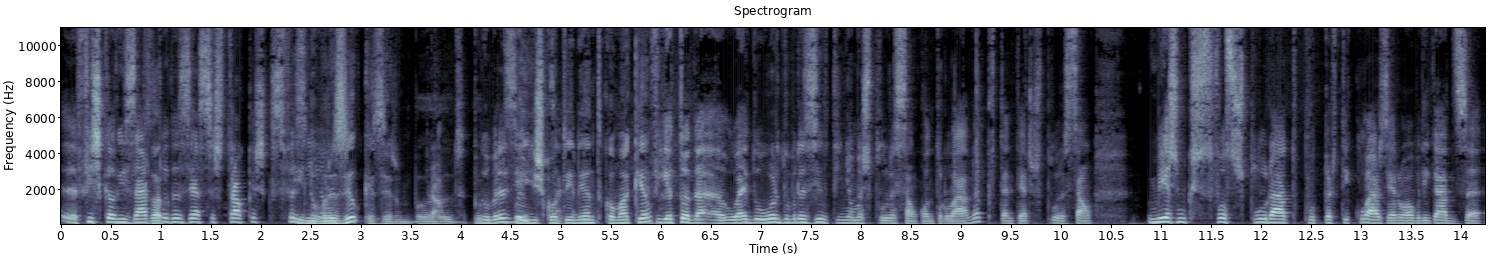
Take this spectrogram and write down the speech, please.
eh, fiscalizar Exato. todas essas trocas que se faziam. E no Brasil, quer dizer, Pronto, no eh, Brasil, país continente como aquele. Havia toda o ouro do Brasil tinha uma exploração controlada, portanto era exploração mesmo que se fosse explorado por particulares, eram obrigados a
